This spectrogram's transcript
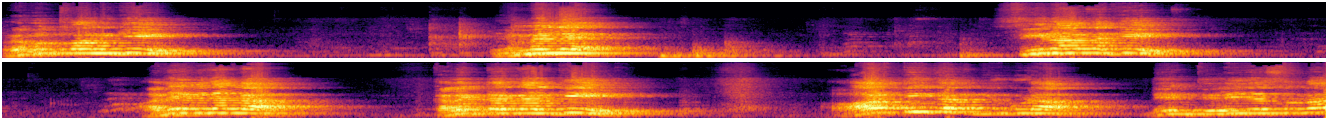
ప్రభుత్వానికి ఎమ్మెల్యే సీనాన్నకి అదేవిధంగా కలెక్టర్ గారికి ఆర్టీ గారికి కూడా నేను తెలియజేస్తున్నా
